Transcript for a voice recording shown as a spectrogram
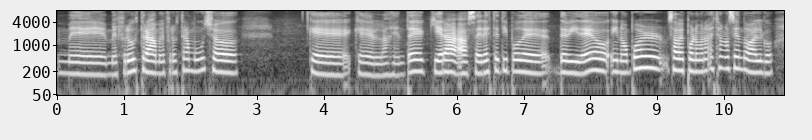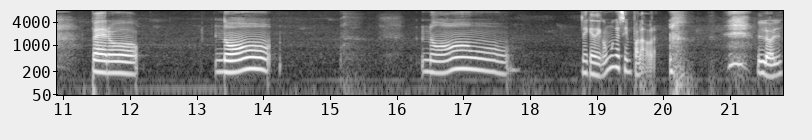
me, me, frustra, me frustra mucho que, que, la gente quiera hacer este tipo de, de videos y no por, sabes, por lo menos están haciendo algo, pero no, no... Me quedé como que sin palabras. LOL.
